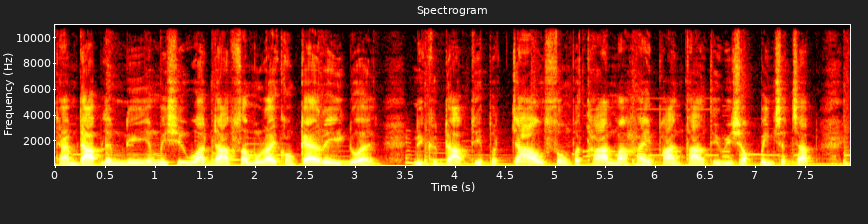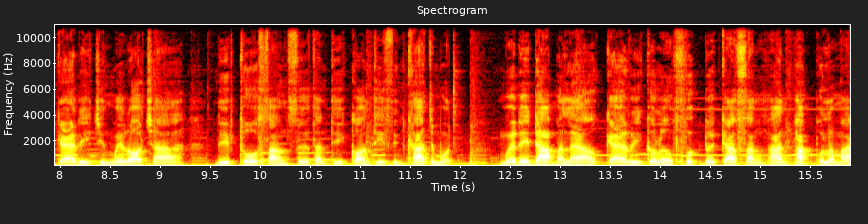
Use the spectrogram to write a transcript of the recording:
แถมดาบเล่มนี้ยังมีชื่อว่าดาบซามูไรของแกรี่อีกด้วย นี่คือดาบที่พระเจ้าทรงประทานมาให้ผ่านทางทีวีช้อปปิ้งชัดๆ แกรี่จึงไม่รอช้า รีบโทรสั่งซื้อทันทีก่อนที่สินค้าจะหมด เมื่อได้ดาบมาแล้ว แกรี่ก็เริ่มฝึกด้วยการสังหารผักผลไม้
